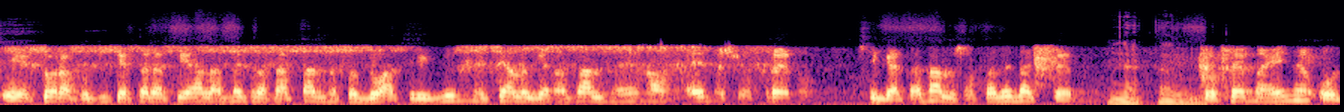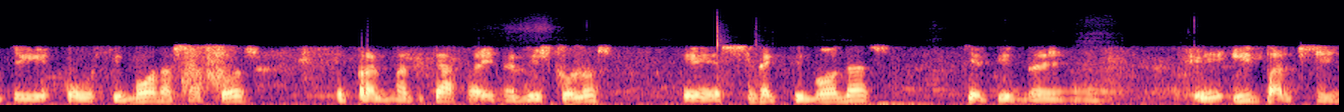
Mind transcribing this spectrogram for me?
Ε, τώρα από εκεί και πέρα τι άλλα μέτρα θα πάρουν, θα το ακριβίσουν και άλλο για να βάλουν ένα έμεσο φρένο στην κατανάλωση. Αυτά δεν τα ξέρουμε. Ναι, το θέμα είναι ότι ο χειμώνας αυτός ε, πραγματικά θα είναι δύσκολος ε, συνεκτιμώντας και την ε, ε, ύπαρξη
